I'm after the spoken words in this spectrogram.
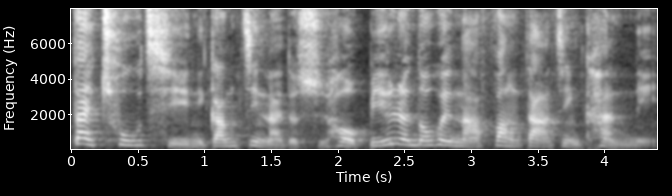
在初期你刚进来的时候，别人都会拿放大镜看你。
